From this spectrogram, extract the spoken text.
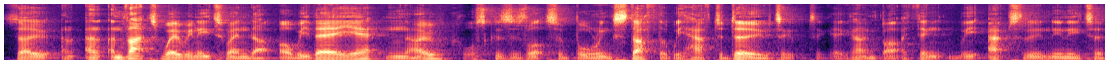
so, and, and, that's where we need to end up. Are we there yet? No, of course, because there's lots of boring stuff that we have to do to, to get going. But I think we absolutely need to,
